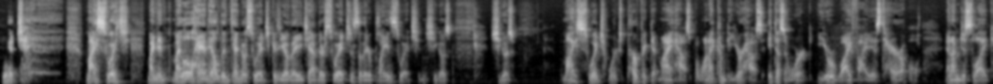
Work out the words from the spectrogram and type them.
Switch. my Switch, my my little handheld Nintendo Switch, because you know they each have their Switch, and so they were playing Switch. And she goes, she goes, my Switch works perfect at my house, but when I come to your house, it doesn't work. Your Wi-Fi is terrible. And I'm just like,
